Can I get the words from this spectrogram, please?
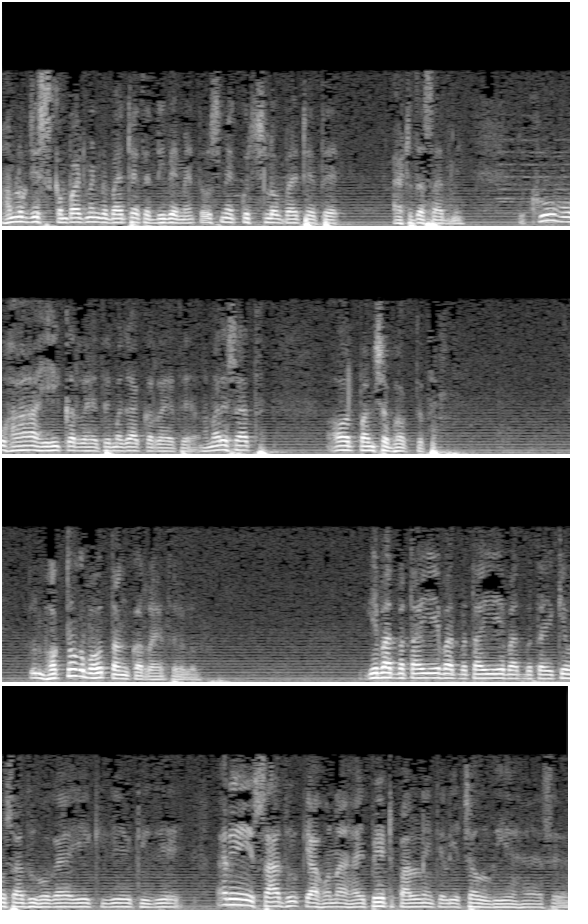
हम लोग जिस कंपार्टमेंट में बैठे थे डिब्बे में तो उसमें कुछ लोग बैठे थे, आठ दस आदमी। तो खूब वो हा ही कर रहे थे, मज़ाक कर रहे थे। हमारे साथ और पाँच सौ भक्त थे। तो उन भक्तों को बहुत तंग कर रहे थे वो लोग। ये बात बताइए, ये बात बताइए, ये बात बताइए, क्यों साधु हो गए? ये कीजिए ये कीजिए। अरे, साधु क्या होना है? पेट पालने के लिए चल दिए हैं ऐसे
